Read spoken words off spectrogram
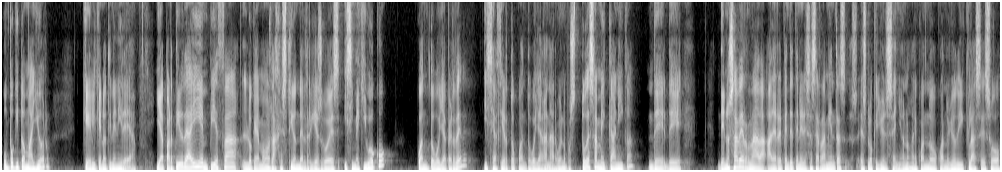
un poquito mayor que el que no tiene ni idea. Y a partir de ahí empieza lo que llamamos la gestión del riesgo. Es, ¿y si me equivoco? ¿Cuánto voy a perder? ¿Y si acierto? ¿Cuánto voy a ganar? Bueno, pues toda esa mecánica de, de, no saber nada a de repente tener esas herramientas es lo que yo enseño. ¿no? Eh, cuando, cuando yo doy clases o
